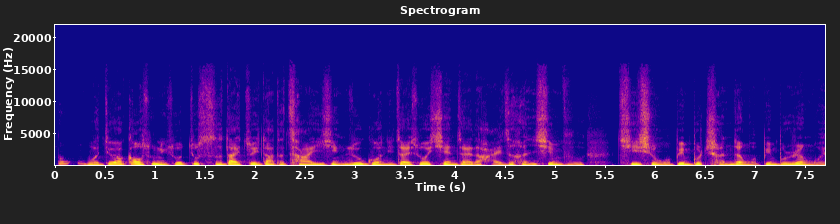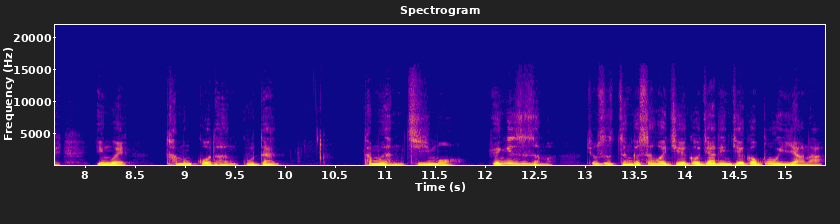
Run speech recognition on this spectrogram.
那我就要告诉你说，就时代最大的差异性。如果你在说现在的孩子很幸福，其实我并不承认，我并不认为，因为他们过得很孤单，他们很寂寞。原因是什么？就是整个社会结构、家庭结构不一样了。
